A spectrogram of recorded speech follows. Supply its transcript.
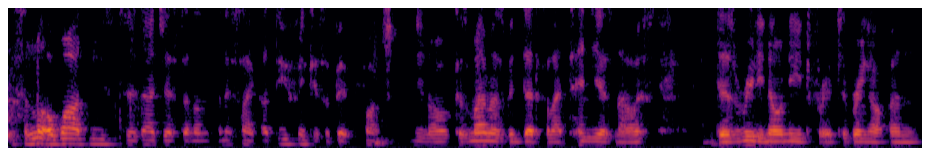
it's a lot of wild news to digest, and and it's like I do think it's a bit fudged, you know, because my man's been dead for like ten years now. It's there's really no need for it to bring up, and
